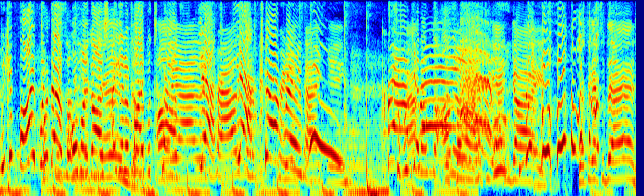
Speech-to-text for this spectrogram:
We can vibe with Put them. Oh my the gosh, I gotta vibe with the Oh, crabs. yeah, the yeah, crabs yeah, are crab pretty rave. attacking. Woo! So we get on the other At the one. end, guys. Let's get to the end.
